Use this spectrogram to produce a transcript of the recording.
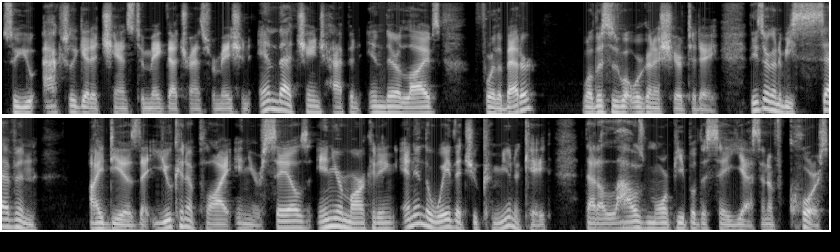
so you actually get a chance to make that transformation and that change happen in their lives for the better? Well, this is what we're going to share today. These are going to be seven ideas that you can apply in your sales, in your marketing, and in the way that you communicate that allows more people to say yes. And of course,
